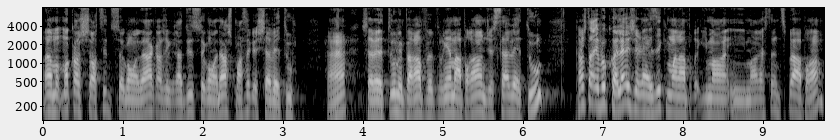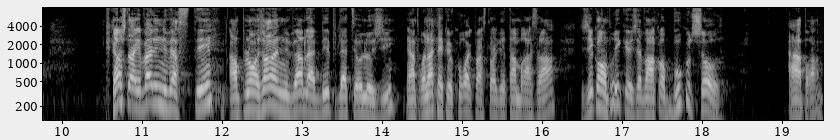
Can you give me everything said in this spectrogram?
Moi, quand je suis sorti du secondaire, quand j'ai gradué du secondaire, je pensais que je savais tout. Hein? Je savais tout, mes parents ne pouvaient plus rien m'apprendre, je savais tout. Quand je suis arrivé au collège, j'ai réalisé qu'il m'en restait un petit peu à apprendre. Puis quand je suis arrivé à l'université, en plongeant dans l'univers de la Bible et de la théologie, et en prenant quelques cours avec Pasteur Gaétan Brassard, j'ai compris que j'avais encore beaucoup de choses à apprendre.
